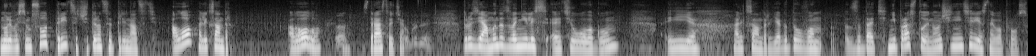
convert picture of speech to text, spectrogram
0800 30 14 13. Алло, Александр? Алло, алло. Да. Здравствуйте. Добрый день. Друзья, мы дозвонились теологу. И, Александр, я готова вам задать непростой, но очень интересный вопрос.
